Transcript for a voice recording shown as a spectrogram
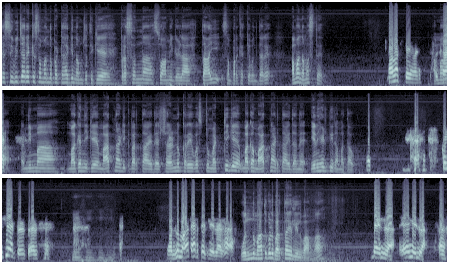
ಎಸ್ ಈ ವಿಚಾರಕ್ಕೆ ಸಂಬಂಧಪಟ್ಟ ಹಾಗೆ ನಮ್ಮ ಜೊತೆಗೆ ಪ್ರಸನ್ನ ಸ್ವಾಮಿಗಳ ತಾಯಿ ಸಂಪರ್ಕಕ್ಕೆ ಬಂದಿದ್ದಾರೆ. ಅಮ್ಮ ನಮಸ್ತೆ. ನಮಸ್ತೆ ಅಮ್ಮ ನಿಮ್ಮ ಮಗನಿಗೆ ಮಾತನಾಡ್ಲಿಕ್ಕೆ ಬರ್ತಾ ಇದೆ. ಶರಣು ಕರೆಯುವಷ್ಟು ಮಟ್ಟಿಗೆ ಮಗ ಮಾತನಾಡ್ತಾ ಇದ್ದಾನೆ. ಏನ್ ಹೇಳ್ತೀರಮ್ಮ ತಾವು? ಖುಷಿ ಆಗ್ತದೆ ಸರ್. ಮಾತಾಡ್ತಿರ್ಲಿಲ್ಲಲ್ಲ? ಒಂದು ಮಾತುಗಳು ಬರ್ತಾ ಇರ್ಲಿಲ್ವಾ ಅಮ್ಮ? ಇಲ್ಲ ಏನಿಲ್ಲ. ಅಹ್,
